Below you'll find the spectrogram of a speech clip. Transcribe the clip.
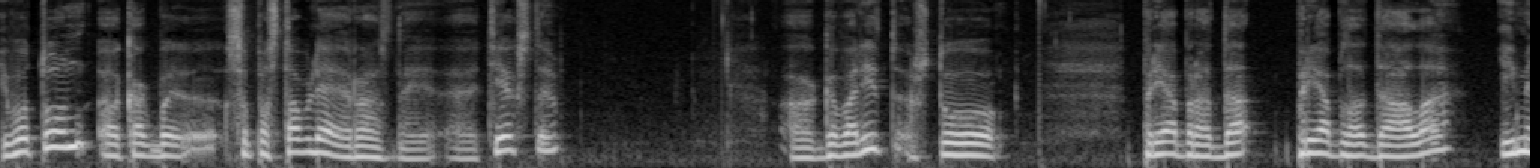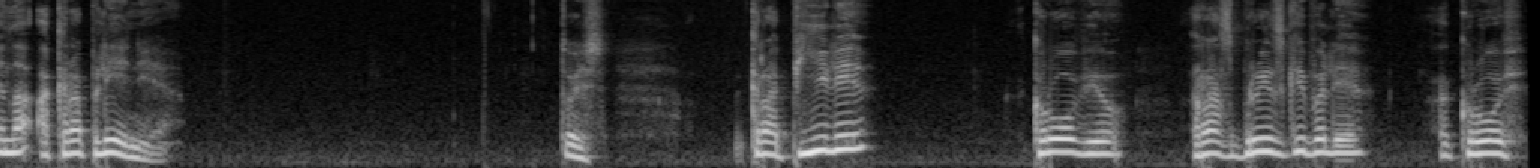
И вот он, как бы сопоставляя разные тексты, говорит, что преобладало именно окропление – то есть кропили кровью, разбрызгивали кровь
